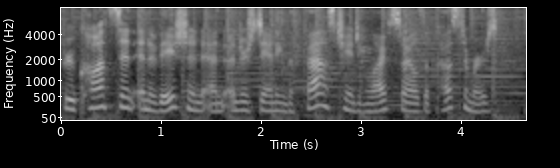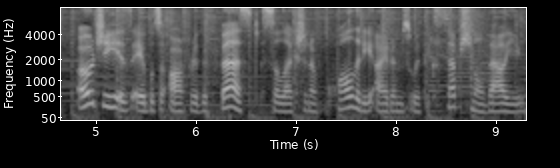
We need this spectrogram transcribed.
Through constant innovation and understanding the fast changing lifestyles of customers, OG is able to offer the best selection of quality items with exceptional value.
